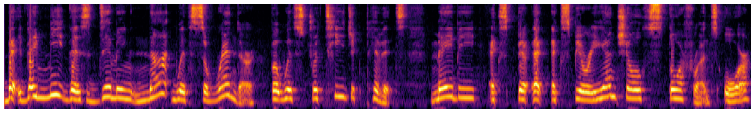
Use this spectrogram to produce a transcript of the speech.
they, they meet this dimming not with surrender, but with strategic pivots maybe exper- experiential storefronts or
